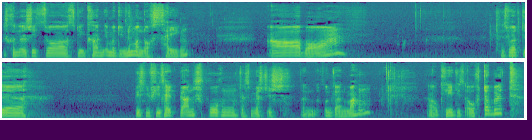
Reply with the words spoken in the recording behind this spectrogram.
Ich könnte euch jetzt zwar aus den Karten immer die Nummer noch zeigen, aber das wird äh, bisschen viel Zeit beanspruchen. Das möchte ich dann ungern machen. Ah, okay, die ist auch doppelt.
